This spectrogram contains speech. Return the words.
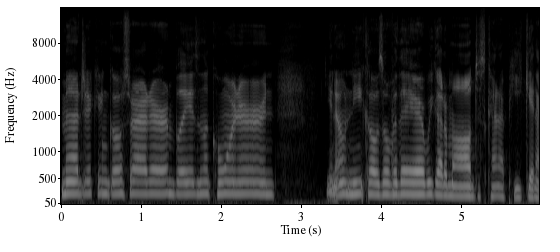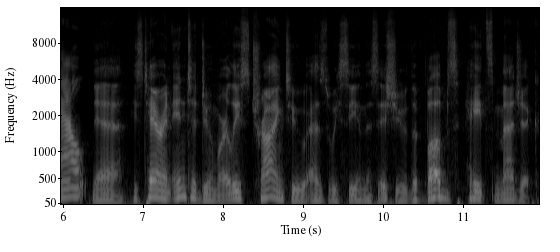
Magik and Ghost Rider and Blaze in the corner, and you know Nico's over there. We got them all just kind of peeking out. Yeah, he's tearing into Doom, or at least trying to, as we see in this issue. The Bubs hates magic,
